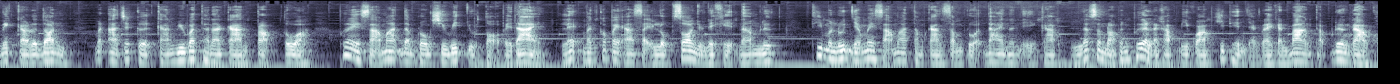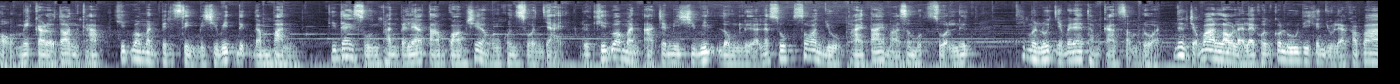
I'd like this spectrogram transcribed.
เมกาโลดอน มันอาจจะเกิดการวิวัฒนาการปรับตัว เพื่อให้สามารถดำรงชีวิตอยู่ต่อไปได้ และมันก็ไปอาศัยหลบซ่อนอยู่ในเขตน้ำลึก ที่มนุษย์ยังไม่สามารถทำการสำรวจได้นั่นเองครับ และสำหรับเพื่อนๆล่ะครับ มีความคิดเห็นอย่างไรกันบ้างกับเรื่องราวของเมกาโลดอนครับ คิดว่ามันเป็นสิ่งมีชีวิตดึกดำบรรพ์ที่ได้สูญพันธุ์ไปแล้วตามความเชื่อของคนส่วนใหญ่ หรือคิดว่ามันอาจจะมีชีวิตหลงเหลือและซุกซ่อนอยู่ภายใต้มหาสมุทรส่วนลึก ที่มนุษย์ยังไม่ได้ทำการสำรวจ เนื่องจากว่าเราหลาย ๆ คนก็รู้ดีกันอยู่แล้วครับว่า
